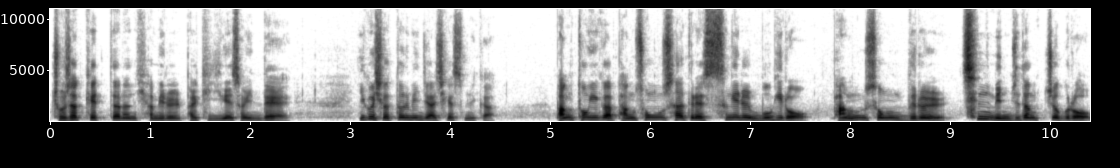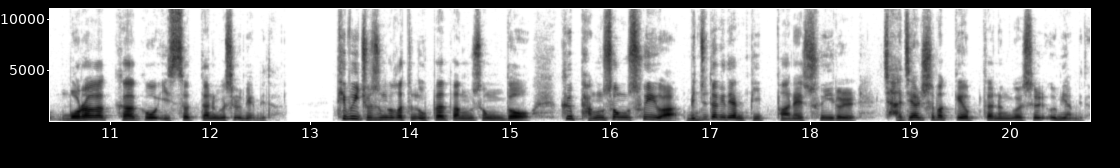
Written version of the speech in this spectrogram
조작했다는 혐의를 밝히기 위해서인데 이것이 어떤 의미인지 아시겠습니까 방통위가 방송사들의 승인을 무기로 방송들을 친민주당 쪽으로 몰아가고 있었다는 것을 의미합니다. TV조선과 같은 우파 방송도 그 방송 수위와 민주당에 대한 비판의 수위를 자제할 수밖에 없다는 것을 의미합니다.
